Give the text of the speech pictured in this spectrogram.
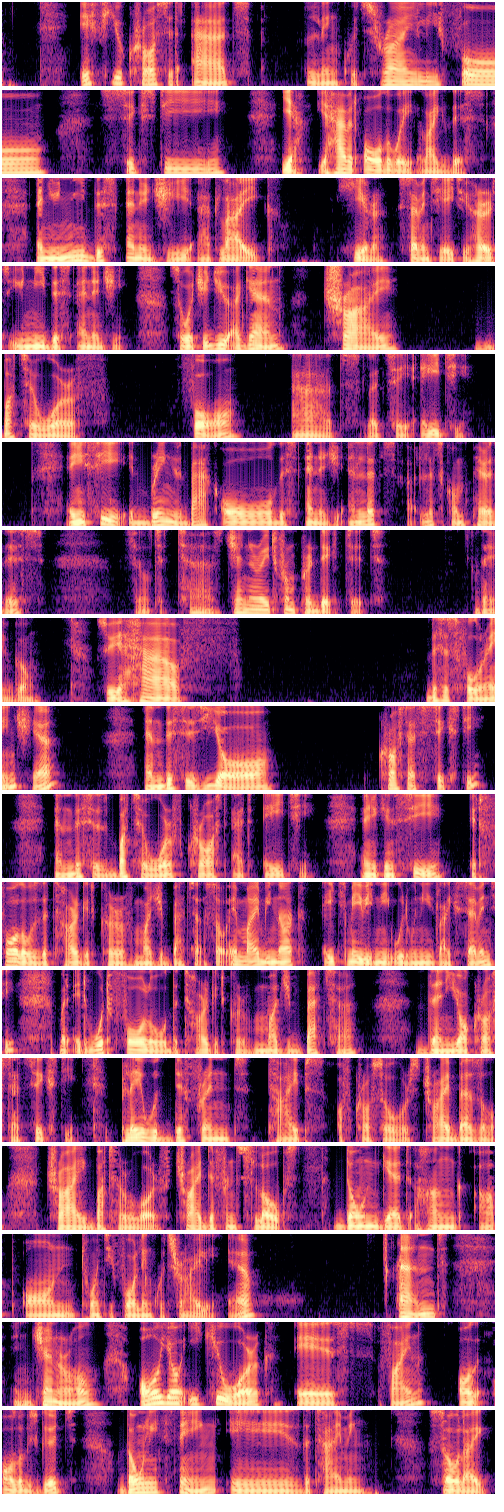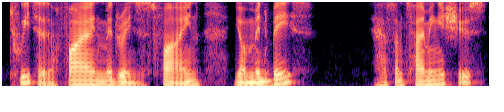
If you cross it at Linkwitz Riley for 60. Yeah, you have it all the way like this. And you need this energy at like here, 70, 80 hertz. You need this energy. So what you do again, try Butterworth 4 at let's say 80 and you see it brings back all this energy and let's uh, let's compare this filter task generate from predicted there you go so you have this is full range yeah? And this is your crossed at 60 and this is butterworth crossed at 80 and you can see it follows the target curve much better. So it might be not 80 maybe need would we need like 70 but it would follow the target curve much better than your crossed at 60. Play with different types of crossovers. Try Bessel, try Butterworth, try different slopes. Don't get hung up on 24 Linkwitz Riley. Yeah. And in general, all your EQ work is fine. All, all looks good. The only thing is the timing. So like tweeters are fine, mid-range is fine. Your mid-bass has some timing issues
